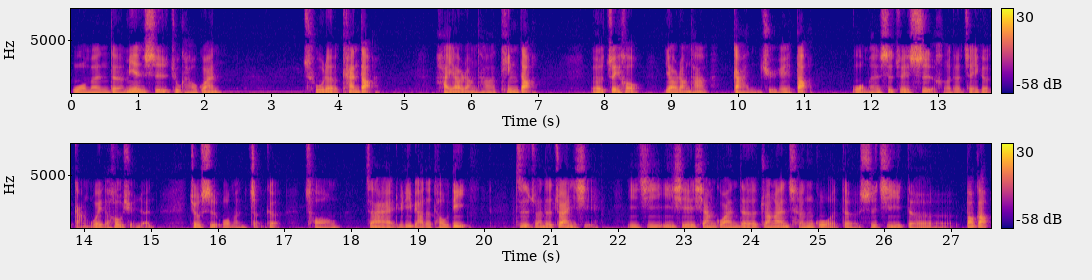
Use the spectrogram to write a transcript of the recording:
我们的面试主考官。除了看到，还要让他听到，而最后要让他感觉到，我们是最适合的这个岗位的候选人，就是我们整个从在履历表的投递、自传的撰写，以及一些相关的专案成果的实际的报告、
